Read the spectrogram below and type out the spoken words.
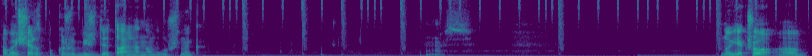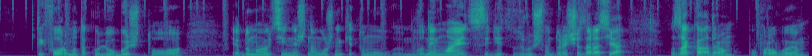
Давай ще раз покажу більш детально навушник. Ось. Ну, якщо е, ти форму таку любиш, то я думаю, оціниш навушники, тому вони мають сидіти зручно. До речі, зараз я за кадром попробую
